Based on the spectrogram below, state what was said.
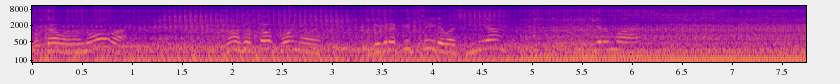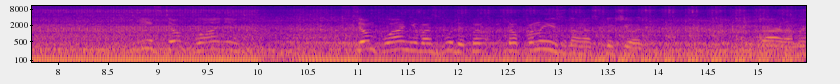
Поки вона нова, але зато поняли. Гідропідсилювач є, керма. І в цьому плані, в цьому плані у вас буде то, понижено у нас включилось. Зараз ми.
